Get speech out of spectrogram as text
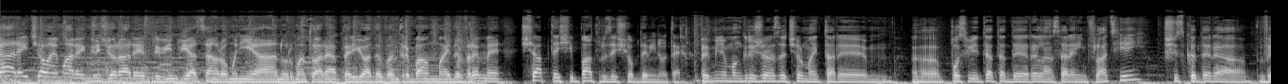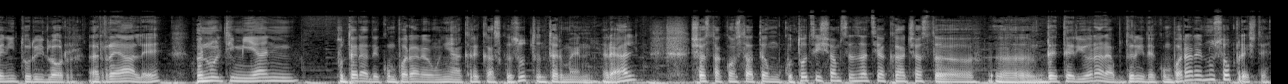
Care e cea mai mare îngrijorare privind viața în România în următoarea perioadă? Vă întrebam mai devreme, 7 și 48 de minute. Pe mine mă îngrijorează cel mai tare uh, posibilitatea de relansare a inflației și scăderea veniturilor reale. În ultimii ani, puterea de cumpărare în România cred că a scăzut în termeni reali și asta constatăm cu toții și am senzația că această uh, deteriorare a puterii de cumpărare nu se oprește.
